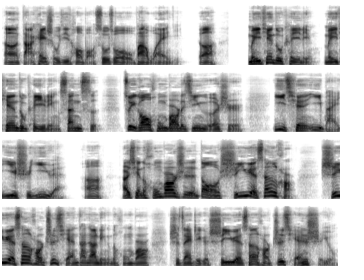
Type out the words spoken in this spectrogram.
啊，打开手机淘宝，搜索“欧巴我爱你”，是吧？每天都可以领，每天都可以领三次，最高红包的金额是一千一百一十一元啊！而且呢，红包是到十一月三号，十一月三号之前大家领的红包是在这个十一月三号之前使用，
